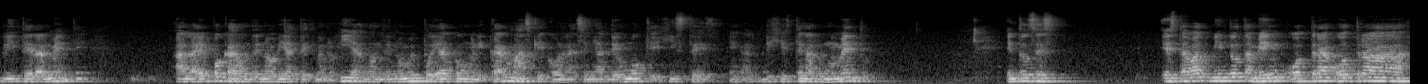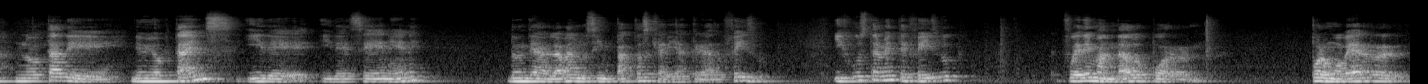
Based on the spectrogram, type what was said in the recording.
literalmente a la época donde no había tecnología, donde no me podía comunicar más que con la señal de humo que dijiste en, dijiste en algún momento. Entonces, estaba viendo también otra, otra nota de New York Times y de, y de CNN, donde hablaban los impactos que había creado Facebook. Y justamente Facebook fue demandado por promover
